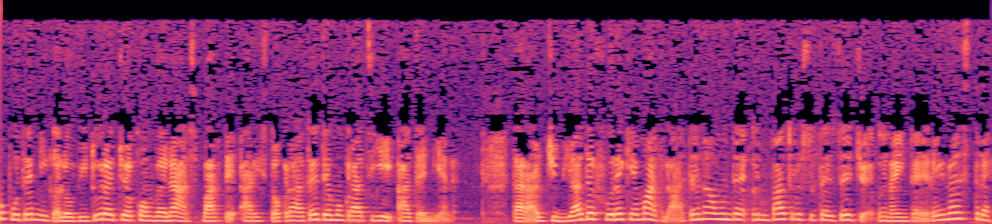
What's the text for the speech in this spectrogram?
o puternică lovitură ce convenea sparte aristocrate democrației ateniene dar Alcibiade fură chemat la Atena, unde în 410, înaintea erei noastre,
